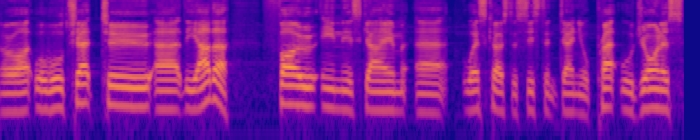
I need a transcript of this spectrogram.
All right. Well, we'll chat to uh, the other foe in this game. Uh, West Coast assistant Daniel Pratt will join us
